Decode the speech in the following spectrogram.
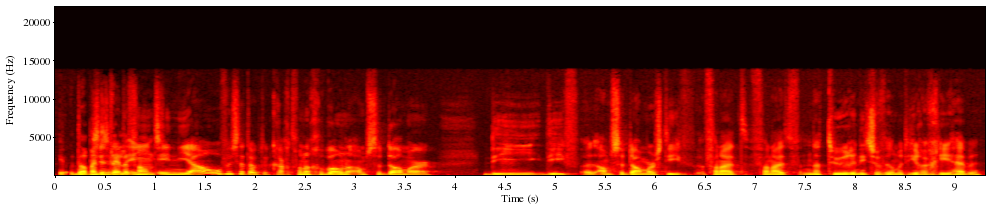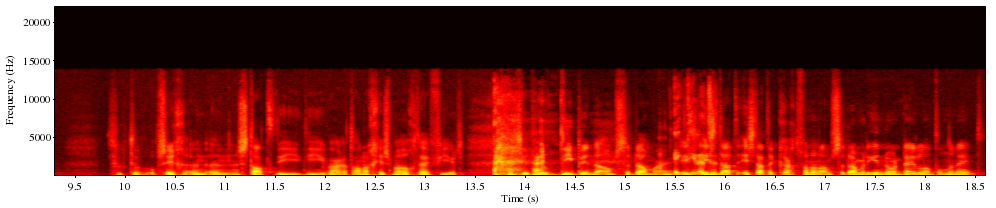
Dat moment is dat relevant. in, in jou of is dat ook de kracht van een gewone Amsterdammer? Die, die eh, Amsterdammers die vanuit, vanuit nature niet zoveel met hiërarchie hebben. Het is op zich een, een stad die, die, waar het anarchisme hoogtij viert. Dat zit heel diep in de Amsterdammer. Is, dat is, dat, is dat de kracht van een Amsterdammer die in Noord-Nederland onderneemt?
